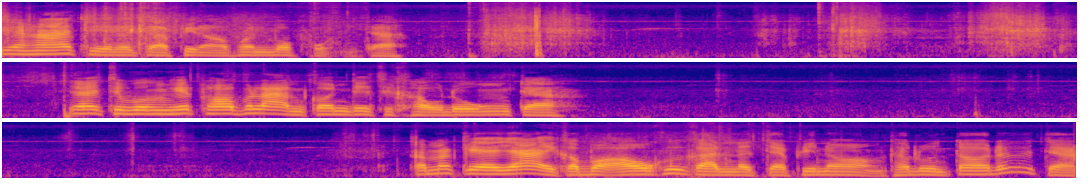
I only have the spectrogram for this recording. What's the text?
สียหาทีละจ้ะพี่น้องเพิ่นบ่ผลจ้ะยายจะเบิ่งเฮ็ดพอพลานก่อนจะสิเข้าดงจ้ะถ้ามันแก่ย่ายก็บ่เอาคือกันละจ้ะพี่น้องถ้ารุ่นต่อเด้อจ้ะ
